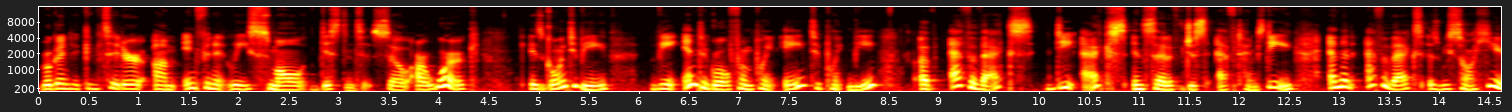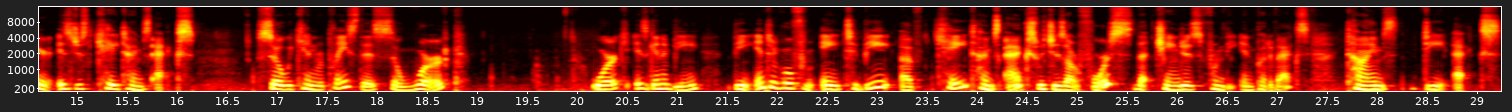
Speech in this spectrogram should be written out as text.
we're going to consider um, infinitely small distances. So our work is going to be the integral from point A to point B of f of x dx instead of just f times d. And then f of x, as we saw here, is just k times x. So we can replace this. So work, work is going to be the integral from a to b of k times x, which is our force that changes from the input of x, times dx.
